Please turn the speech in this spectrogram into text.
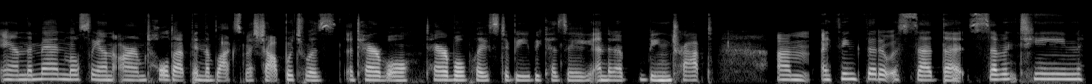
and the men, mostly unarmed, holed up in the blacksmith shop, which was a terrible terrible place to be because they ended up being trapped. Um, I think that it was said that 17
